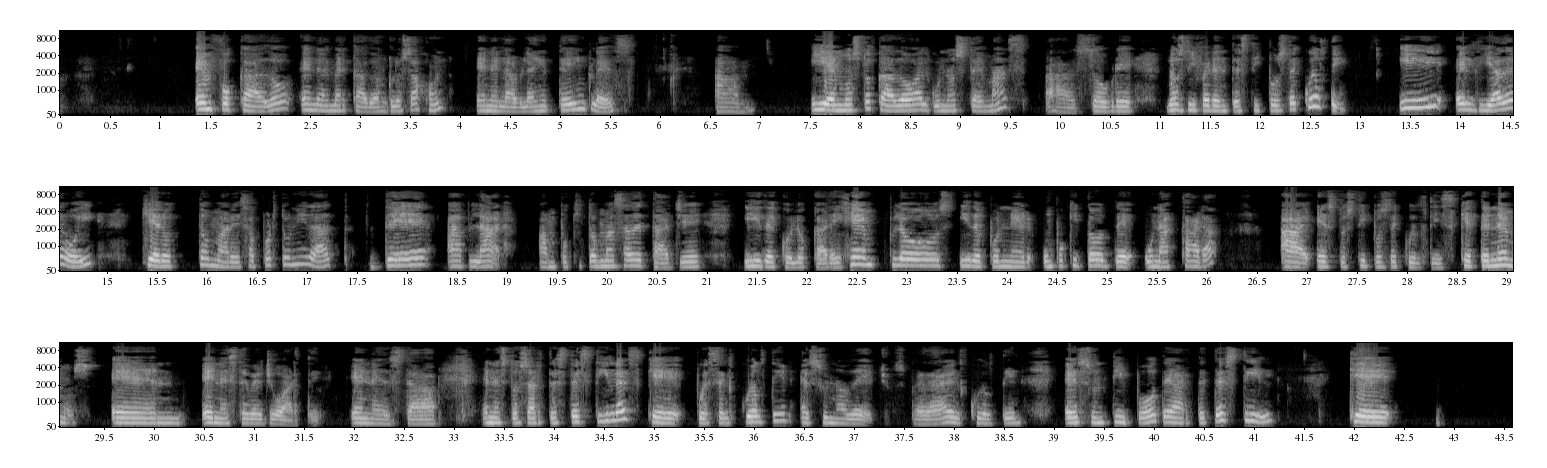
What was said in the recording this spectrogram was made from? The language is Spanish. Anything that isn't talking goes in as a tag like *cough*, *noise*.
enfocado en el mercado anglosajón, en el habla de inglés y hemos tocado algunos temas ah, sobre los diferentes tipos de quilting. Y el día de hoy quiero tomar esa oportunidad de hablar un poquito más a detalle y de colocar ejemplos y de poner un poquito de una cara a estos tipos de quiltings que tenemos en, en este bello arte en, esta, en estos artes textiles que pues el quilting es uno de ellos, ¿verdad? El quilting es un tipo de arte textil que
